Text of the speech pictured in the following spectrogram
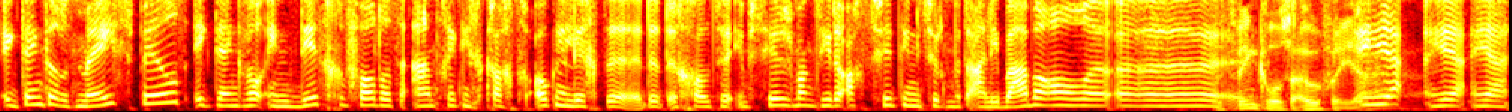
ik denk dat het meespeelt. Ik denk wel in dit geval dat de aantrekkingskracht er ook in ligt. De, de, de grote investeerdersbank die erachter zit, die natuurlijk met Alibaba al. Uh, het winkels ogen, ja. Ja, ja, ja.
